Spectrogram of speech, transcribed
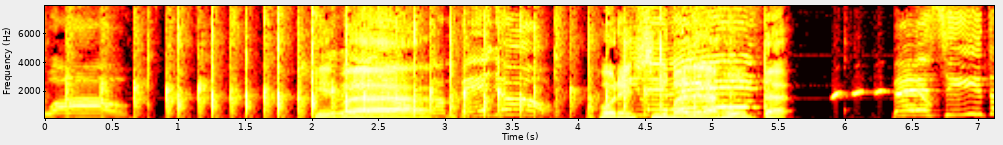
¡Wow! que ¡Qué va. Por ¡Mi encima de la! Junta, ¡Bebecito!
